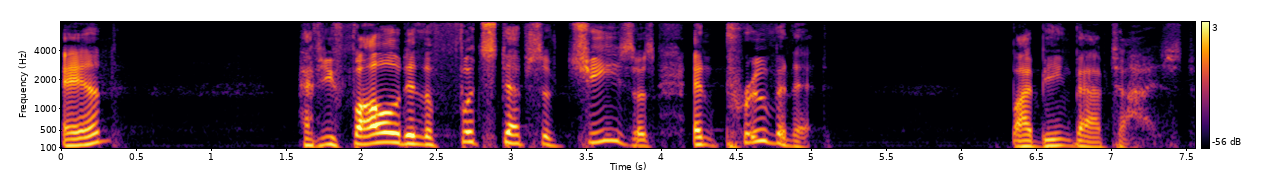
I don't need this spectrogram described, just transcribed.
And have you followed in the footsteps of Jesus and proven it by being baptized?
